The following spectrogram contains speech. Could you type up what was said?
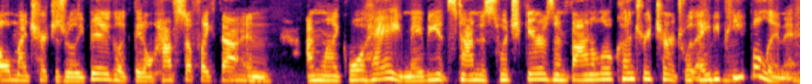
oh, my church is really big. Like they don't have stuff like that. Mm. And I'm like, well, hey, maybe it's time to switch gears and find a little country church with 80 mm-hmm. people in it.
